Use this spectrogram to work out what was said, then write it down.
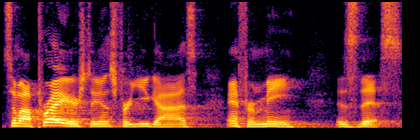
So, my prayer, students, for you guys and for me is this.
